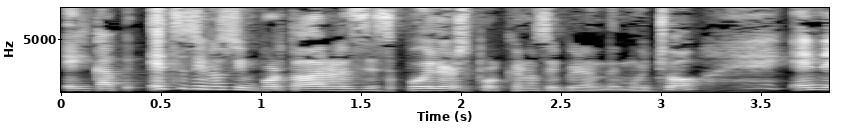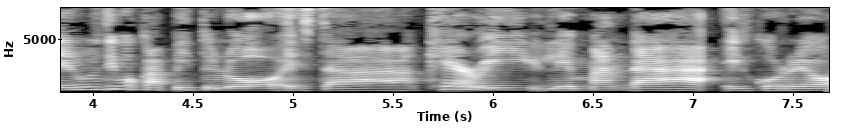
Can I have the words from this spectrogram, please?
el capi- esto sí nos importa darles spoilers porque no se pierden de mucho. En el último capítulo, esta Carrie le manda el correo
